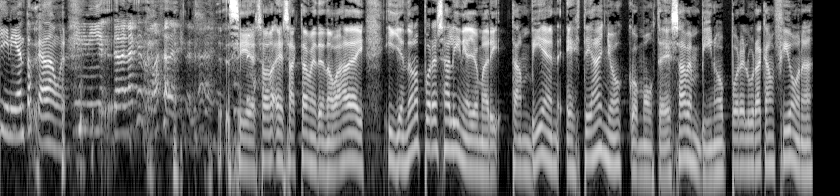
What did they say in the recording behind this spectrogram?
500 cada una. De verdad que no baja de ahí, ¿verdad? Sí, eso exactamente, no baja de ahí. Y yéndonos por esa línea, yo Mari, también este año, como ustedes saben, vino por el huracán Fiona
